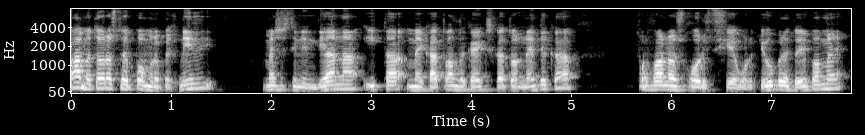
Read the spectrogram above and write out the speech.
Πάμε τώρα στο επόμενο παιχνίδι. Μέσα στην Ινδιάνα ήταν με 116-111. Προφανώς χωρίς τους Hayward και Ούμπρε, το είπαμε.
